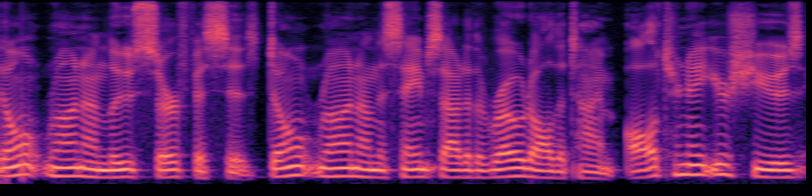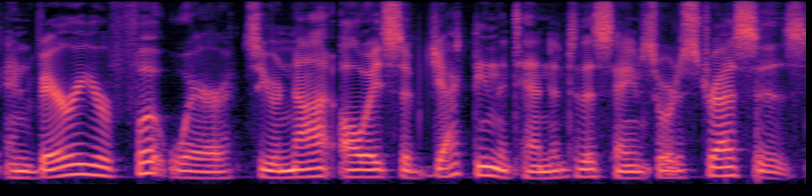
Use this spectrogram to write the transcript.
Don't run on loose surfaces. Don't run on the same side of the road all the time. Alternate your shoes and vary your footwear so you're not always subjecting the tendon to the same sort of stresses.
